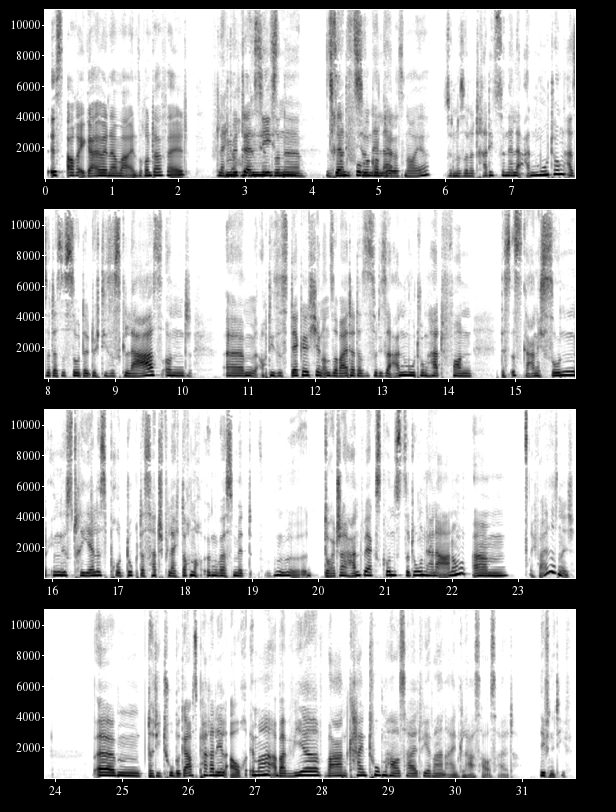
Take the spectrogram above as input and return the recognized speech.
ist auch egal, wenn da mal eins runterfällt. Vielleicht Mit auch ein der nächsten so eine Senffuhre kommt ja das Neue. so eine, so eine traditionelle Anmutung, also das ist so durch dieses Glas und ähm, auch dieses Deckelchen und so weiter, dass es so diese Anmutung hat von, das ist gar nicht so ein industrielles Produkt, das hat vielleicht doch noch irgendwas mit äh, deutscher Handwerkskunst zu tun, keine Ahnung. Ähm, ich weiß es nicht. Ähm, doch die Tube gab es parallel auch immer, aber wir waren kein Tubenhaushalt, wir waren ein Glashaushalt. Definitiv.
